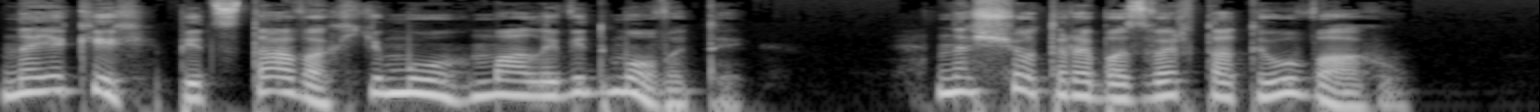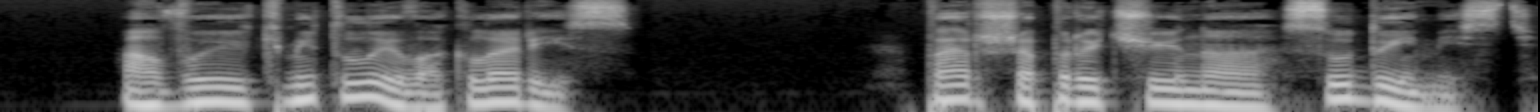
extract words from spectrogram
На яких підставах йому мали відмовити? На що треба звертати увагу? А ви кмітлива, Кларіс. Перша причина судимість.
